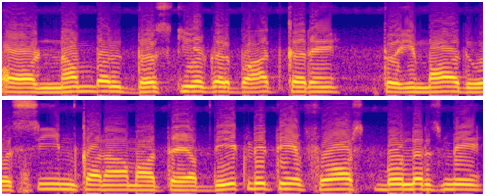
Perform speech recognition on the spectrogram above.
और नंबर दस की अगर बात करें तो इमाद वसीम का नाम आता है। अब देख लेते हैं फास्ट बॉलर्स में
